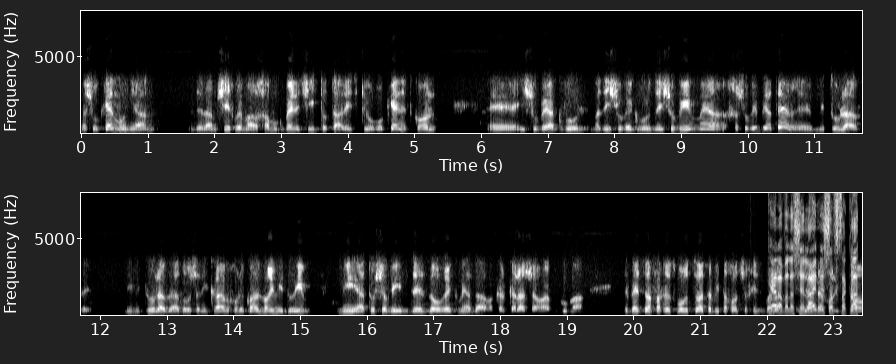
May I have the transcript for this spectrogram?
מה שהוא כן מעוניין זה להמשיך במערכה מוגבלת שהיא טוטאלית, כי הוא רוקן את כל אה, יישובי הגבול. מה זה יישובי גבול? זה יישובים אה, חשובים ביותר, אה, מטולה, ממטולה ועד ראש הנקרה וכולי, כל הדברים ידועים מהתושבים. זה אזור ריק מאדם, הכלכלה שם פגומה. זה בעצם הפך להיות כמו רצועת הביטחון של חיזבאללה. כן, אבל השאלה אם יש הפסקת לפתור...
